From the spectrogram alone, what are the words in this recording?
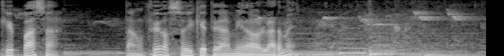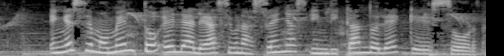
¿Qué pasa? ¿Tan feo soy que te da miedo hablarme? En ese momento ella le hace unas señas indicándole que es sorda.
